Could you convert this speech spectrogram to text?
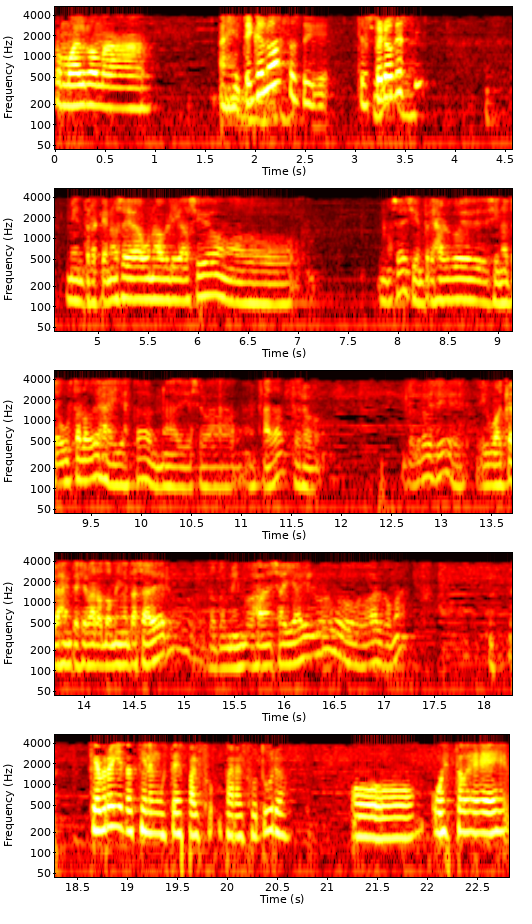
como algo más...? Hay gente que lo hace, que yo espero que sí. Mientras que no sea una obligación o... No sé, siempre es algo de... Si no te gusta lo dejas y ya está. Nadie se va a enfadar, pero... Yo creo que sí. Igual que la gente se va los domingos a tasadero, los domingos a ensayar y luego algo más. ¿Qué proyectos tienen ustedes para el, fu- para el futuro? ¿O, ¿O esto es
